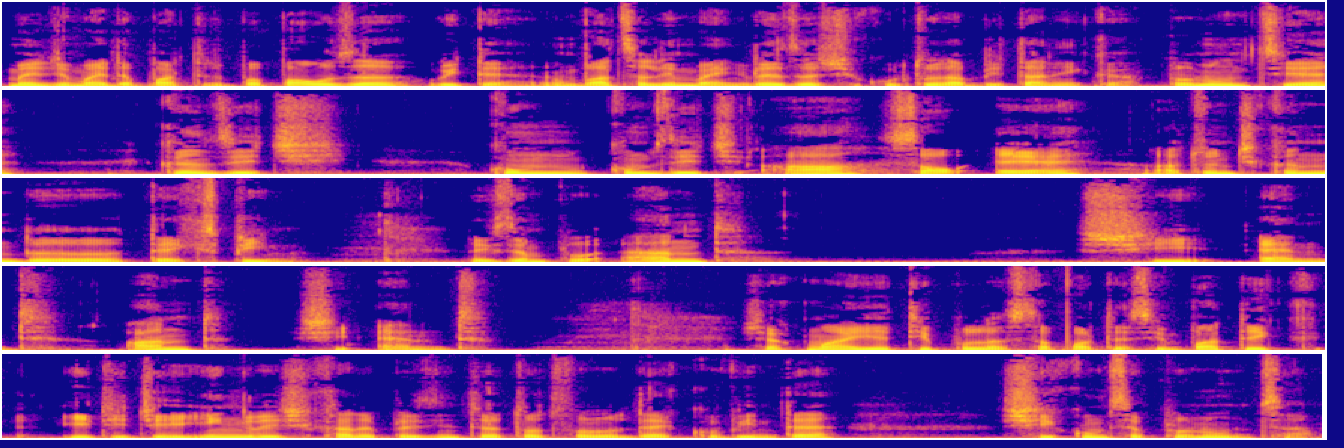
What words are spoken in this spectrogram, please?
Mergem mai departe după pauză. Uite, învață limba engleză și cultura britanică. Pronunție, când zici cum, cum zici A sau E atunci când uh, te exprimi. De exemplu, and și end. And și end. Și acum e tipul ăsta foarte simpatic, ETJ English, care prezintă tot felul de cuvinte și cum se pronunță.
